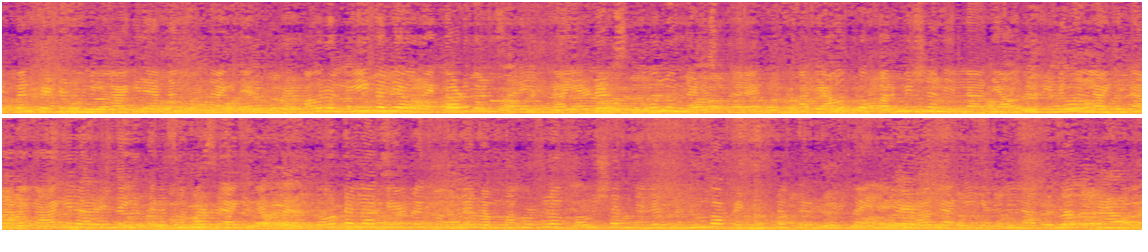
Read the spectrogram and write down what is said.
ರಿಪ್ಪನ್ಪೇಟೆಲ್ಲೂ ಹೀಗಾಗಿದೆ ಅನ್ನೋದು ಗೊತ್ತಾಗಿದೆ. ಅವರು ಲೀಗಲಿ ಅವ್ರ ರೆಕಾರ್ಡ್ಗಳು ಸರಿ ಇಲ್ಲ. ಎರಡೆರಡು ಸ್ಕೂಲು ಪರ್ಮಿಷನ್ ಇಲ್ಲ, ಅದು ಯಾವುದು ರಿನ್ಯೂವಲ್ ಆಗಿಲ್ಲ ಹಾಗಾಗಿರೋದ್ರಿಂದ ಈ ಥರ ಸಮಸ್ಯೆ ಆಗಿದೆ. ಟೋಟಲ್ ಆಗಿ ಹೇಳಬೇಕು ಅಂದರೆ ನಮ್ಮ ಮಕ್ಕಳ ಭವಿಷ್ಯದ ಮೇಲೆ ತುಂಬ ಪೆಟ್ಟು ಬೀಳ್ತಾ ಇದೆ. ಹಾಗಾಗಿ ಎಲ್ಲ ಅವರ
